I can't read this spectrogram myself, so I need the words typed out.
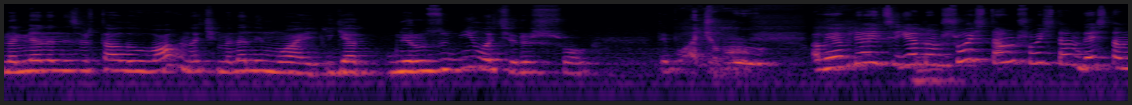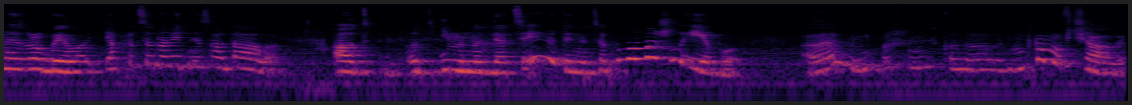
На мене не звертали увагу, наче мене немає. І я не розуміла через що. Типу, а чому? А виявляється, я там щось там, щось там, десь там не зробила. Я про це навіть не згадала. А от, от іменно для цієї людини це було важливо. Але мені просто не сказали. Ми промовчали.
